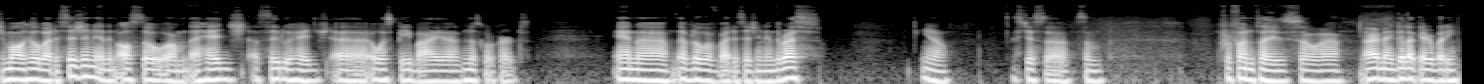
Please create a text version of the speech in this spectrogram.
Jamal Hill by decision, and then also um, a hedge, a pseudo hedge, uh, OSP by uh, no scorecards, and uh, Evloev by decision, and the rest, you know, it's just uh, some for fun plays. So, uh, all right, man. Good luck, everybody.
